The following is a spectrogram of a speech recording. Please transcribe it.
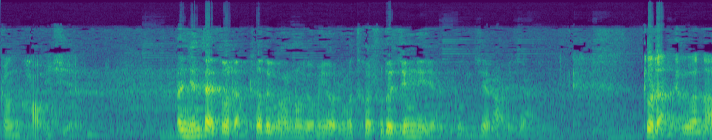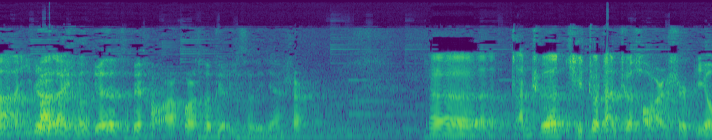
更好一些。那您在做展车的过程中有没有什么特殊的经历，给我们介绍一下？做展车呢，一般来说，觉得特别好玩或者特别有意思的一件事儿。呃，展车其实做展车好玩的事儿比较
